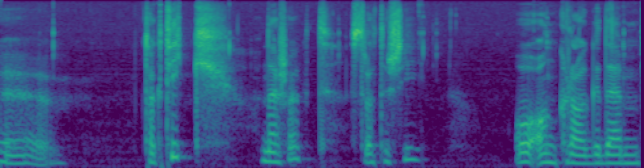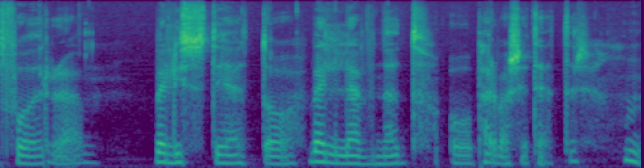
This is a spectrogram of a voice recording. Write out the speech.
uh, taktikk, nær sagt. Strategi. Å anklage dem for uh, velystighet og vellevned og perversiteter. Mm.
